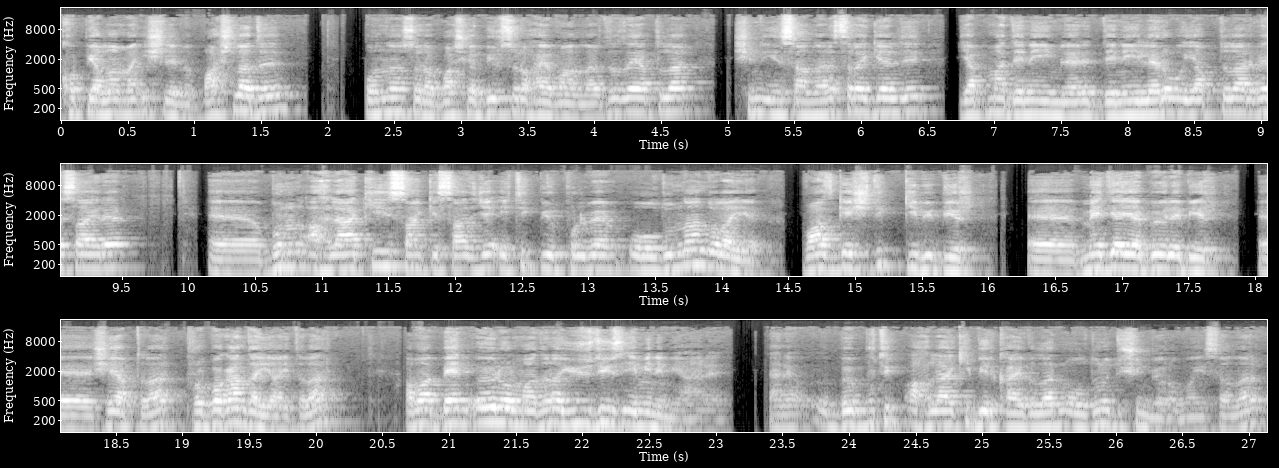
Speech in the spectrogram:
kopyalama işlemi başladı. Ondan sonra başka bir sürü hayvanlarda da yaptılar. Şimdi insanlara sıra geldi. Yapma deneyimleri, deneyleri o yaptılar vesaire. Ee, bunun ahlaki sanki sadece etik bir problem olduğundan dolayı vazgeçtik gibi bir e, medyaya böyle bir e, şey yaptılar. Propaganda yaydılar. Ama ben öyle olmadığına yüzde yüz eminim yani. Yani bu tip ahlaki bir kaygıların olduğunu düşünmüyorum o insanların.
